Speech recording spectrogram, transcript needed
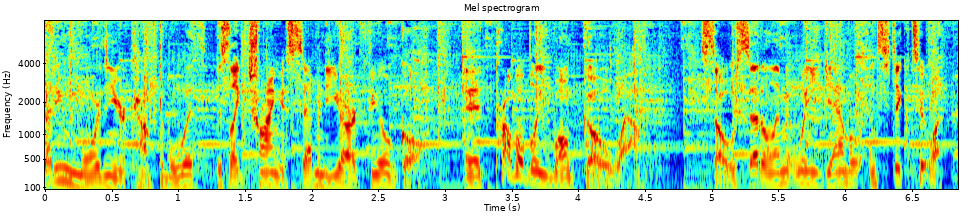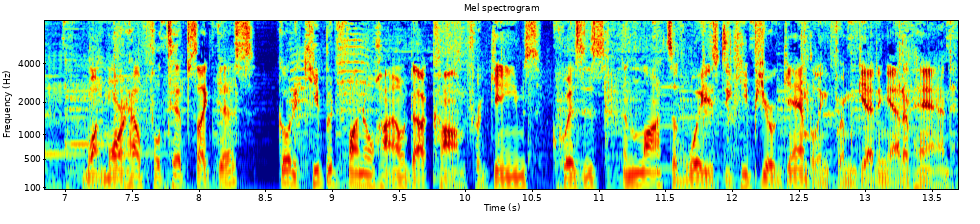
Betting more than you're comfortable with is like trying a 70 yard field goal. It probably won't go well. So set a limit when you gamble and stick to it. Want more helpful tips like this? Go to keepitfunohio.com for games, quizzes, and lots of ways to keep your gambling from getting out of hand.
